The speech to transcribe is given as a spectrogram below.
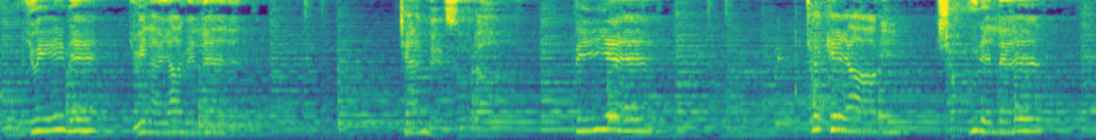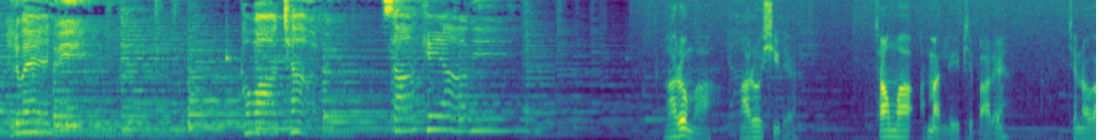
ကိုမရွေးပဲရွေးလိုက်ရရွေးလဲချမ်းမြေဆိုတာပြီးရဲ့ထွက်ခဲ့ရပြီရှောင်ဘူးတယ်လေလွယ်တွေ ဘဝချလို့စားခဲ့ရပြီငါတို့မှာငါတို့ရှိတယ်။ဆောင်းမအမှတ်လေးဖြစ်ပါတယ်။ကျွန်တော်က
